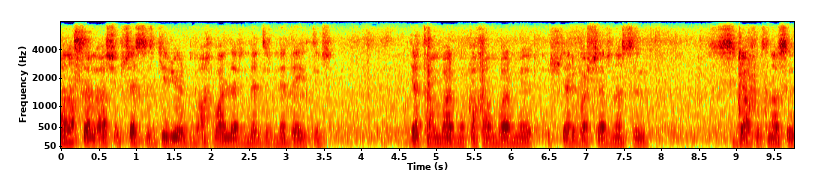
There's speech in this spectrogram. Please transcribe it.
Anahtarla açıp sessiz giriyordum. Ahvalleri nedir, ne değildir? Yatan var mı, kahan var mı? Üstleri başları nasıl? Sıcaklık nasıl?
